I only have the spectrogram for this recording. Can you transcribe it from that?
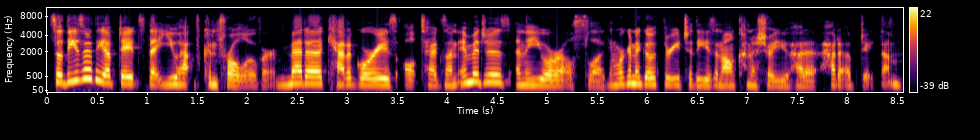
So these are the updates that you have control over: meta, categories, alt tags on images, and the URL slug. And we're going to go through each of these, and I'll kind of show you how to how to update them.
